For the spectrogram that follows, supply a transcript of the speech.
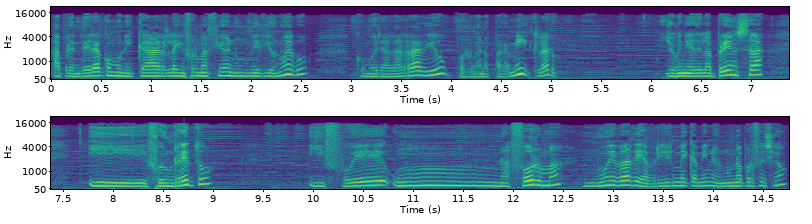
aprender a comunicar la información en un medio nuevo, como era la radio, por lo menos para mí, claro. Yo venía de la prensa y fue un reto y fue una forma nueva de abrirme camino en una profesión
